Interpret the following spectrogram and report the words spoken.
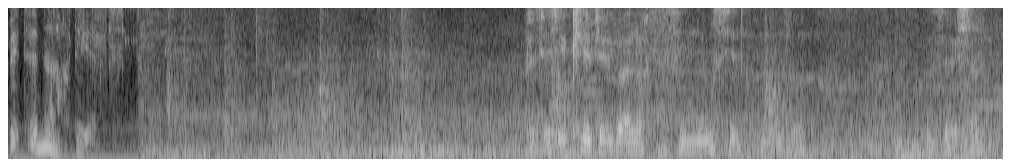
Bitte nach dir. Alter, hier klebt ja überall noch dieses Moos hier dran und so. Sehr schön.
